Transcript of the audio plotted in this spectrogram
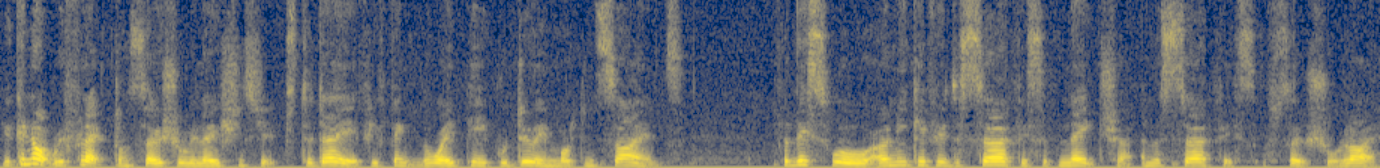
You cannot reflect on social relationships today if you think the way people do in modern science for this will only give you the surface of nature and the surface of social life.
